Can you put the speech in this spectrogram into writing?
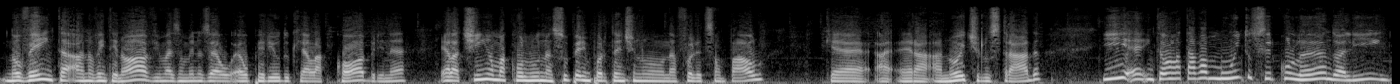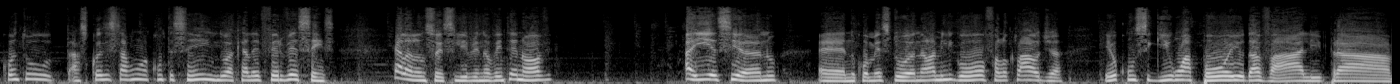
90 a 99, mais ou menos é o, é o período que ela cobre, né? Ela tinha uma coluna super importante no, na Folha de São Paulo, que é, a, era a Noite Ilustrada. E é, então ela estava muito circulando ali enquanto as coisas estavam acontecendo, aquela efervescência. Ela lançou esse livro em 99. Aí esse ano é, no começo do ano, ela me ligou, falou, Cláudia, eu consegui um apoio da Vale para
